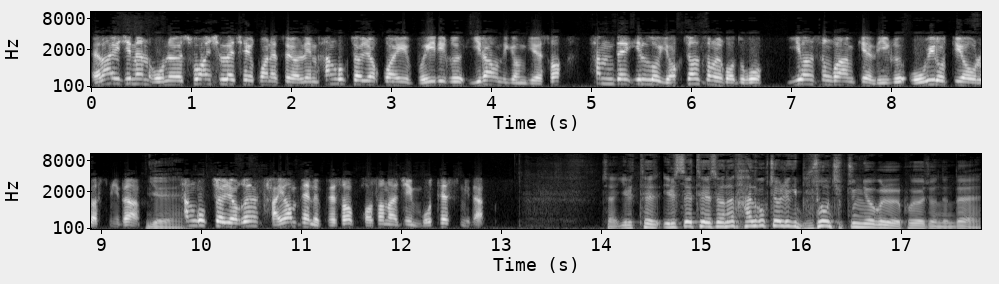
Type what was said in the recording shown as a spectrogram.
LIG는 오늘 수원 실내체육관에서 열린 한국전력과의 V리그 2라운드 경기에서 3대 1로 역전승을 거두고 2연승과 함께 리그 5위로 뛰어올랐습니다. 예. 한국전력은 4연패 늪에서 벗어나지 못했습니다. 자, 1태, 1세트에서는 한국전력이 무서운 집중력을 보여줬는데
